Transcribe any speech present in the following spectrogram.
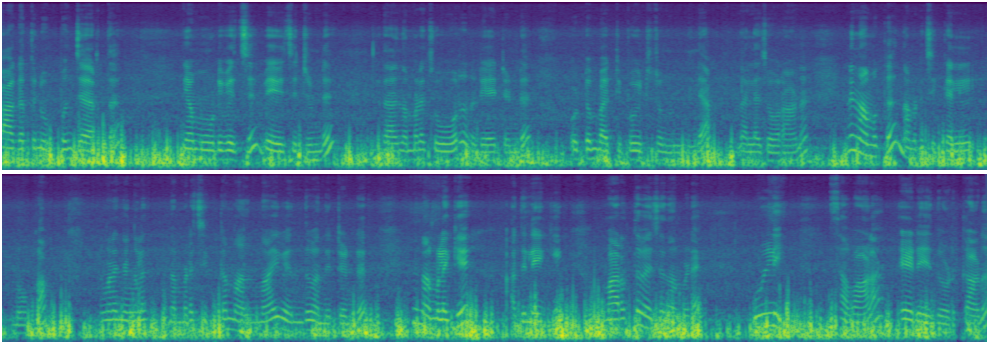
പാകത്തിന് ഉപ്പും ചേർത്ത് ഞാൻ മൂടി വെച്ച് വേവിച്ചിട്ടുണ്ട്. ഇതാ നമ്മുടെ ചോറ് റെഡി ആയിട്ടുണ്ട്. ഒട്ടും പറ്റിപ്പോയിട്ടൊന്നുമില്ല നല്ല ചോറാണ്. ഇനി നമുക്ക് നമ്മുടെ ചിക്കനിൽ നോക്കാം. അങ്ങനെ ഞങ്ങൾ നമ്മുടെ ചിക്കൻ നന്നായി വെന്ത് വന്നിട്ടുണ്ട്. ഇനി നമ്മളേക്ക് അതിലേക്ക് വറുത്ത് വെച്ച നമ്മുടെ ഉള്ളി സവാള ആഡ് ചെയ്ത് കൊടുക്കുകയാണ്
